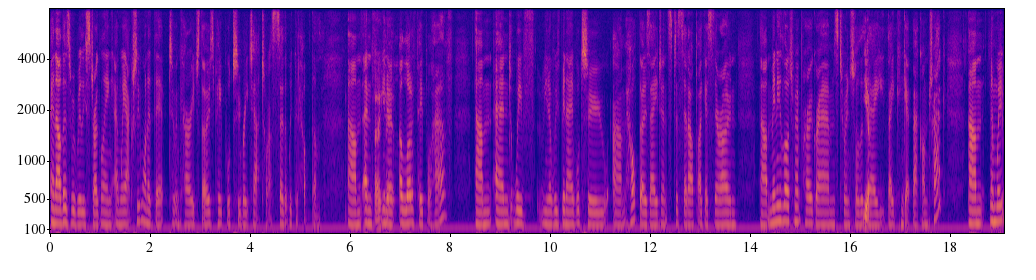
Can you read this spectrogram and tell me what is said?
And others were really struggling, and we actually wanted that, to encourage those people to reach out to us so that we could help them. Um, and okay. you know, a lot of people have. Um, and we've you know we've been able to um, help those agents to set up, I guess, their own uh, mini lodgement programs to ensure that yep. they, they can get back on track. Um, and we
